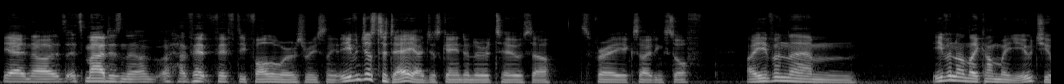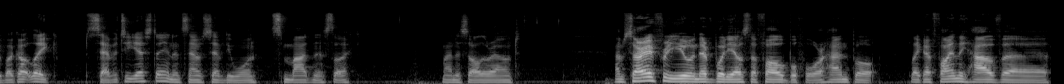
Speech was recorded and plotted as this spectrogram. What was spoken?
Yeah, no, it's, it's mad, isn't it? I've, hit 50 followers recently. Even just today, I just gained another two, so it's very exciting stuff. I even, um, even on, like, on my YouTube, I got, like, 70 yesterday, and it's now 71. It's madness, like. Madness all around. I'm sorry for you and everybody else that followed beforehand, but like I finally have a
